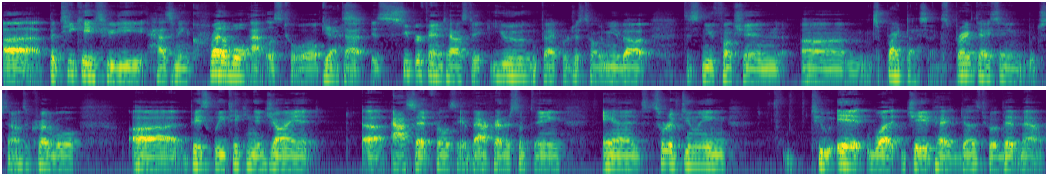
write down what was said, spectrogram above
Uh, but TK2D has an incredible Atlas tool Yes. that is super fantastic. You, in fact, were just telling me about this new function, um, Sprite dicing. sprite dicing, which sounds incredible. Uh, basically, taking a giant uh, asset for, let's say, a background or something, and sort of doing to it what JPEG does to a bitmap,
